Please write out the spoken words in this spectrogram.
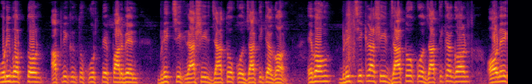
পরিবর্তন আপনি কিন্তু করতে পারবেন বৃশ্চিক রাশির জাতক ও জাতিকাগণ। এবং বৃশ্চিক রাশির জাতক ও জাতিকাগণ অনেক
